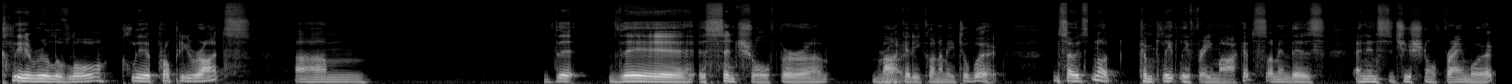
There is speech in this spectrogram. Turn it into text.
clear rule of law, clear property rights. Um, that they're essential for a market economy to work. And so it's not completely free markets. I mean, there's an institutional framework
